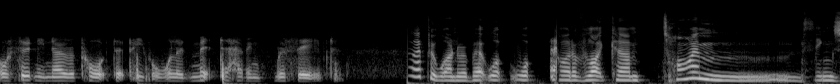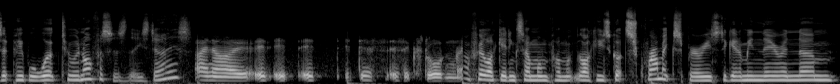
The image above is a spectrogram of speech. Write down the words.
or certainly no report that people will admit to having received. I have to wonder about what, what kind of like um, time things that people work to in offices these days. I know it it it, it just is extraordinary. I feel like getting someone from like who's got Scrum experience to get them in there and um.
